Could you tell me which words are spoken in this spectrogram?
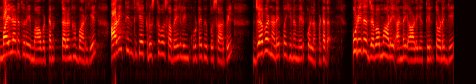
மயிலாடுதுறை மாவட்டம் தரங்கம்பாடியில் அனைத்திந்திய கிறிஸ்தவ சபைகளின் கூட்டமைப்பு சார்பில் ஜெப நடைப்பயணம் மேற்கொள்ளப்பட்டது. புனித ஜெபமாலை அன்னை ஆலயத்தில் தொடங்கி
